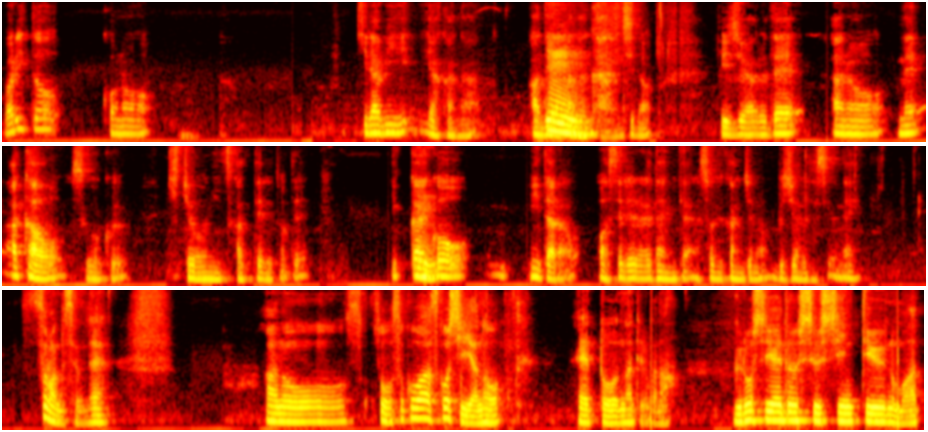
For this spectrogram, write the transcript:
割とこのきらびやかな、あでやかな感じのビジュアルで、あのね、赤をすごく貴重に使っているので、一回こう、うん、見たら忘れられないみたいな、そういう感じのビジュアルですよね。そうなんですよね。あの、そう、そこは少し、あの、えっ、と、なんていうのかな、グロシエード出身っていうのもあっ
